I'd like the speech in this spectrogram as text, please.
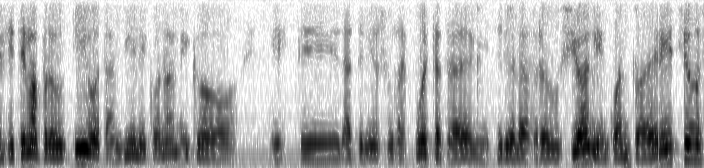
el sistema productivo también económico este, ha tenido su respuesta a través del Ministerio de la Producción y en cuanto a derechos,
